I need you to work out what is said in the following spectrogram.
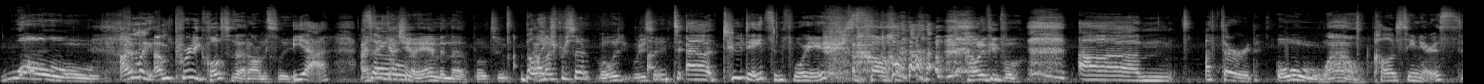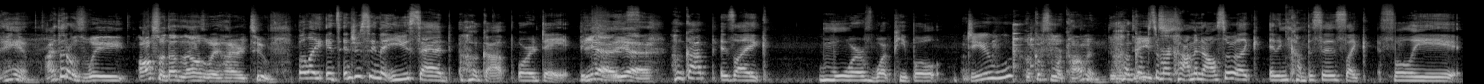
Whoa! I'm like I'm pretty close to that, honestly. Yeah. I so, think actually I am in that boat too. But, How like- much percent? What you, what you say? t- uh, two dates in four years. How many people? Um, a third Oh wow! college seniors. Damn, I thought it was way. Also, I thought that was way higher too. But like, it's interesting that you said hookup or date. Yeah, because yeah. Hookup is like more of what people do. Hookups are more common. Than Hookups dates. are more common. Also, like it encompasses like fully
